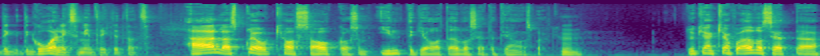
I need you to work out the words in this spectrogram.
Det, det går liksom inte riktigt att... Alla språk har saker som inte går att översätta till andra språk. Mm. Du kan kanske översätta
